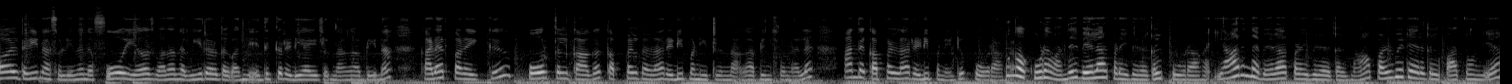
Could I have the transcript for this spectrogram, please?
ஆல்ரெடி நான் சொல்லியிருந்தேன் அந்த ஃபோர் இயர்ஸ் வந்து அந்த வீரர்கள் வந்து எதுக்கு ரெடி ஆகிட்டு இருந்தாங்க அப்படின்னா கடற்படைக்கு போர்களுக்காக கப்பல்கள்லாம் ரெடி பண்ணிட்டு இருந்தாங்க அப்படின்னு சொன்னால அந்த கப்பல்லாம் ரெடி பண்ணிட்டு போகிறாங்க அவங்க கூட வந்து வேளார் படை வீரர்கள் போகிறாங்க யார் இந்த வேளார் படை வீரர்கள்னா பழுவேட்டையர்கள் பார்த்தோம் இல்லையா?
